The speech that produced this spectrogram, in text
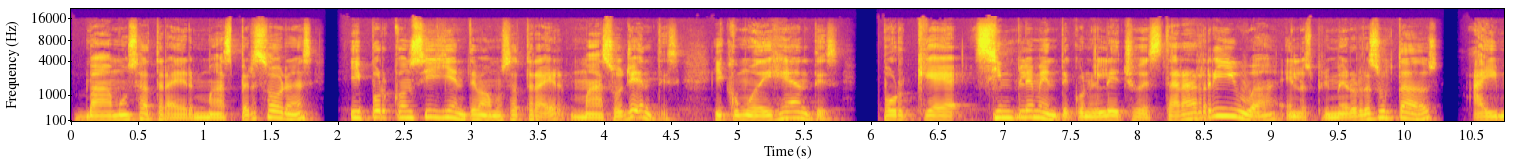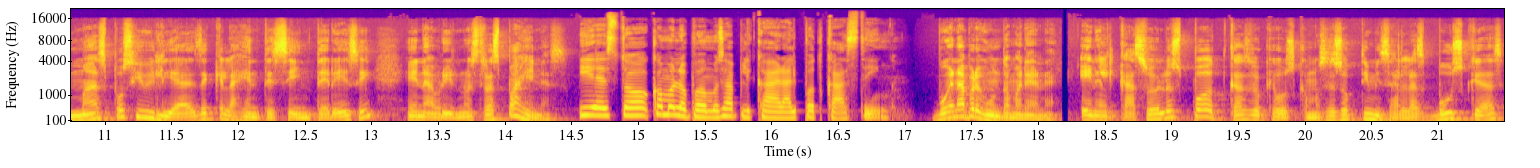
vamos a atraer más personas y por consiguiente vamos a atraer más oyentes. Y como dije antes, porque simplemente con el hecho de estar arriba en los primeros resultados, hay más posibilidades de que la gente se interese en abrir nuestras páginas. ¿Y esto cómo lo podemos aplicar al podcasting? Buena pregunta, Mariana. En el caso de los podcasts, lo que buscamos es optimizar las búsquedas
